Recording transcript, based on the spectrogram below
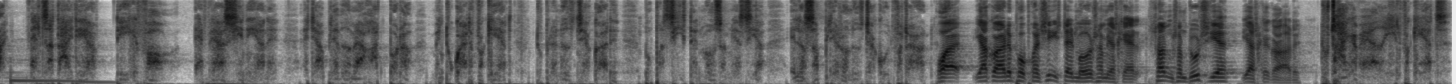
Ej, altså dig der. Det er ikke for at være generende, at jeg bliver ved med at rette på dig. Men du gør det forkert. Du bliver nødt til at gøre det på præcis den måde, som jeg siger. Ellers så bliver du nødt til at gå ud for døren. Prøv at, jeg gør det på præcis den måde, som jeg skal. Sådan som du siger, jeg skal gøre det. Du trækker vejret helt forkert.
